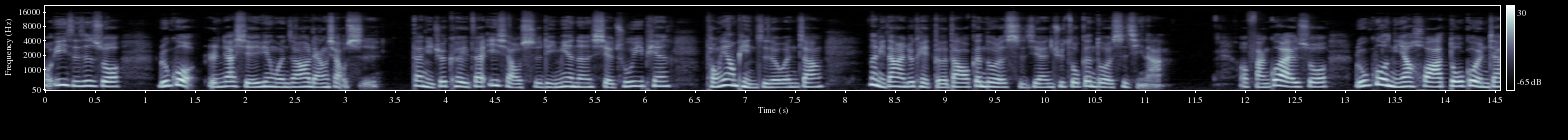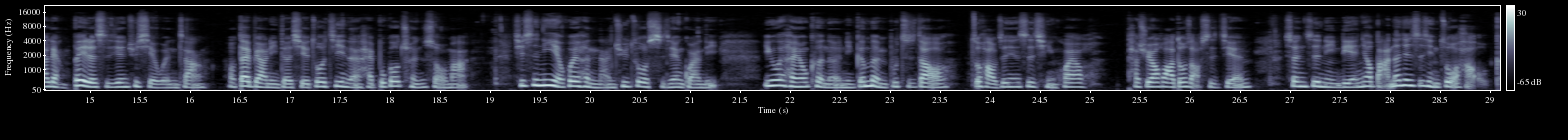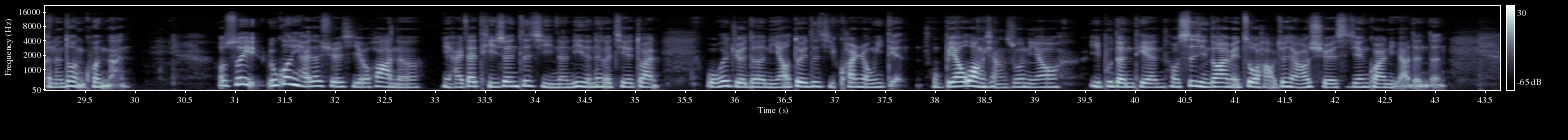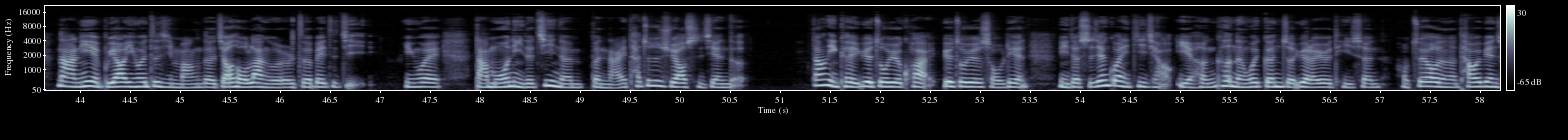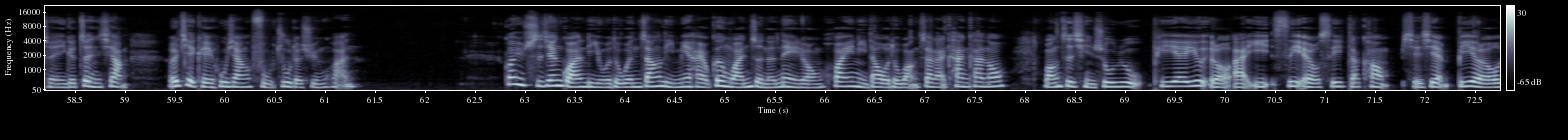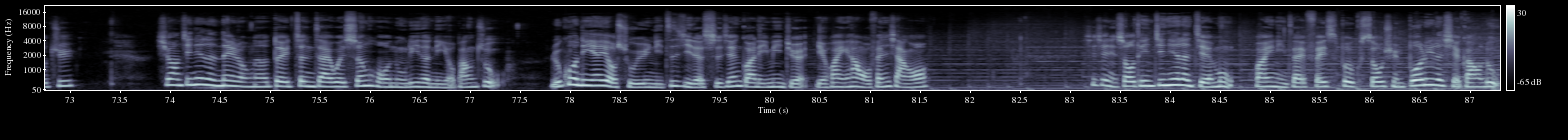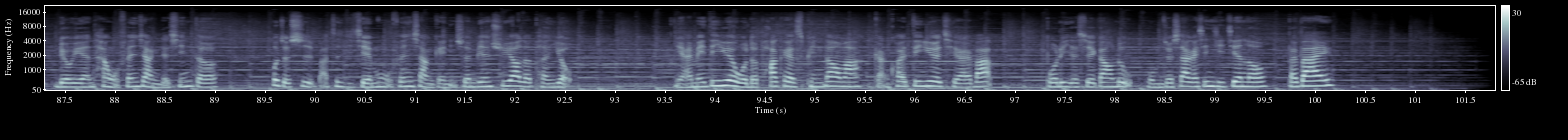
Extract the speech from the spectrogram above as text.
我意思是说，如果人家写一篇文章要两小时，但你却可以在一小时里面呢，写出一篇同样品质的文章，那你当然就可以得到更多的时间去做更多的事情啊。哦，反过来说，如果你要花多过人家两倍的时间去写文章，哦，代表你的写作技能还不够成熟嘛？其实你也会很难去做时间管理，因为很有可能你根本不知道做好这件事情花要它需要花多少时间，甚至你连要把那件事情做好，可能都很困难。哦，所以如果你还在学习的话呢，你还在提升自己能力的那个阶段，我会觉得你要对自己宽容一点。我不要妄想说你要一步登天，我事情都还没做好就想要学时间管理啊等等。那你也不要因为自己忙得焦头烂额而责备自己，因为打磨你的技能本来它就是需要时间的。当你可以越做越快，越做越熟练，你的时间管理技巧也很可能会跟着越来越提升。好，最后呢，它会变成一个正向，而且可以互相辅助的循环。关于时间管理，我的文章里面还有更完整的内容，欢迎你到我的网站来看看哦。网址请输入：pauliclc.com 斜线 b l o g。希望今天的内容呢，对正在为生活努力的你有帮助。如果你也有属于你自己的时间管理秘诀，也欢迎和我分享哦。谢谢你收听今天的节目，欢迎你在 Facebook 搜寻玻璃的斜杠路留言和我分享你的心得。或者是把这集节目分享给你身边需要的朋友。你还没订阅我的 Podcast 频道吗？赶快订阅起来吧！玻璃的斜杠路，我们就下个星期见喽，拜拜。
